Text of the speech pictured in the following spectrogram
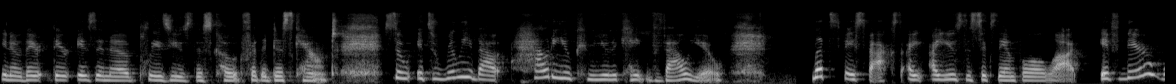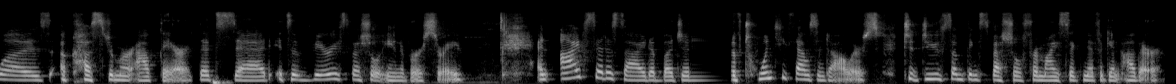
you know there there isn't a please use this code for the discount so it's really about how do you communicate value let's face facts I, I use this example a lot if there was a customer out there that said it's a very special anniversary and i've set aside a budget of $20,000 to do something special for my significant other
